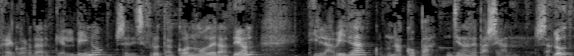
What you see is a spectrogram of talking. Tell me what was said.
recordar que el vino se disfruta con moderación y la vida con una copa llena de pasión. ¡Salud!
